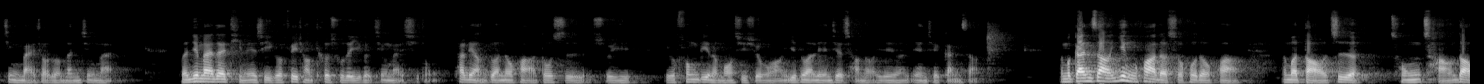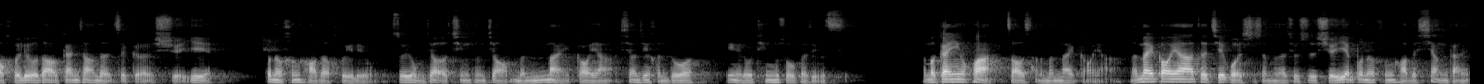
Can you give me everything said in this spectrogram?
静脉叫做门静脉，门静脉在体内是一个非常特殊的一个静脉系统，它两端的话都是属于一个封闭的毛细血管，一端连接肠道，一端连接肝脏。那么肝脏硬化的时候的话，那么导致从肠道回流到肝脏的这个血液不能很好的回流，所以我们叫形成叫门脉高压。相信很多。病人都听说过这个词。那么肝硬化造成了门脉高压，门脉高压的结果是什么呢？就是血液不能很好的向肝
